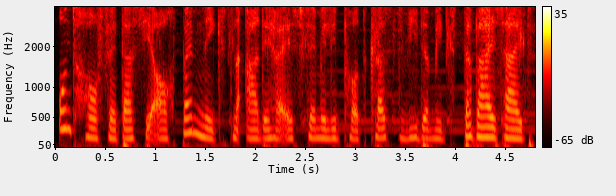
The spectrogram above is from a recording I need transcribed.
und hoffe, dass ihr auch beim nächsten ADHS Family Podcast wieder mit dabei seid.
